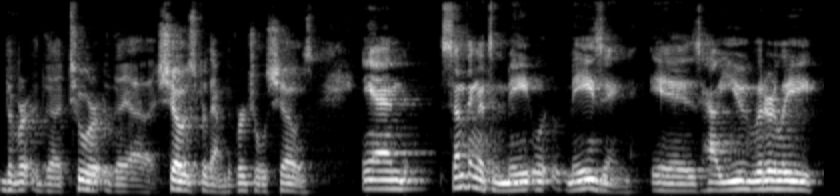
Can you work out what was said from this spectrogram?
the the tour the uh, shows for them, the virtual shows. And something that's ama- amazing is how you literally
